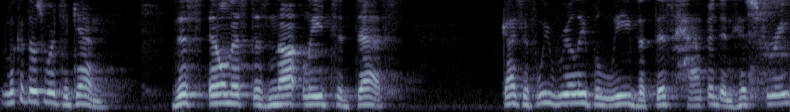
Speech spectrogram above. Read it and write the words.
look at those words again. This illness does not lead to death. Guys, if we really believe that this happened in history,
